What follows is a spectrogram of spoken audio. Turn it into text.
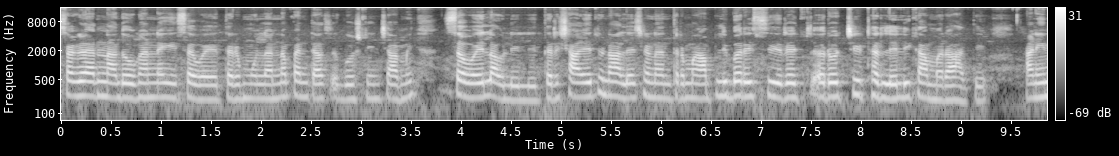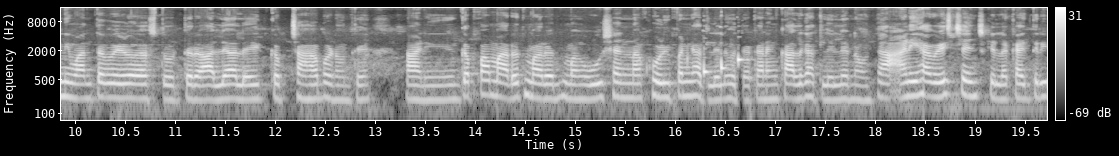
सगळ्यांना दोघांनाही सवय आहे, तर मुलांना पण त्या गोष्टींची आम्ही सवय लावलेली तर शाळेतून आल्याच्यानंतर मग आपली बरीचशी रोज रोजची ठरलेली कामं राहते. आणि निवांत वेळ असतो. तर आल्या आल्या एक कप चहा बनवते. आणि गप्पा मारत मारत मग उशांना खोळी पण घातलेल्या होत्या. कारण काल घातलेल्या नव्हत्या. आणि ह्यावेळेस चेंज केलं. काहीतरी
